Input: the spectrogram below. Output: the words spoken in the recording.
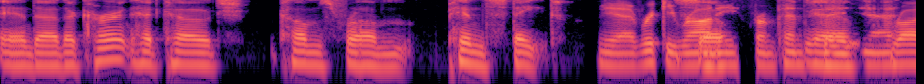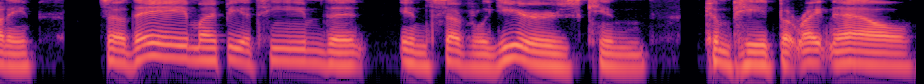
And uh, their current head coach comes from penn state. Yeah, Ricky So- Ronnie from Penn State. Yeah, Rahne. So they might be a team that in several years can compete but right now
